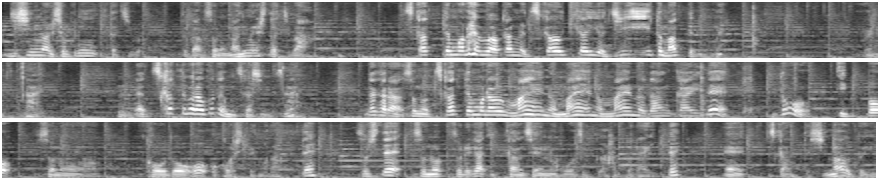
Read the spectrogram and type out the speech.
自信のある職人たちはとかその真面目な人たちは使ってもらえば分かるのに使う機会をじーっと待ってるのね。はい。だから使ってもらうことが難しいんですね、だからその使ってもらう前の前の前の段階でどう一歩その行動を起こしてもらってそしてそのそれが一貫性の法則が働いて、えー使ってしまうという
